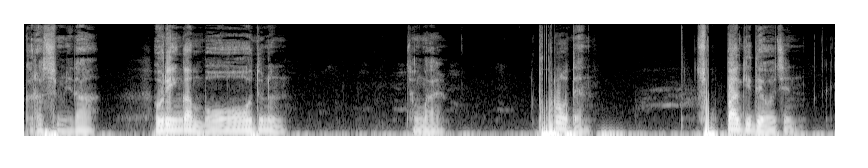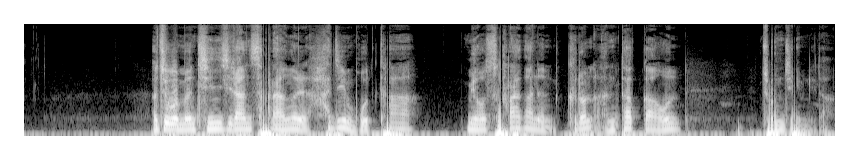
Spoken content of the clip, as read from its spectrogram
그렇습니다. 우리 인간 모두는 정말 포로된, 속박이 되어진 어찌 보면 진실한 사랑을 하지 못하며 살아가는 그런 안타까운 존재입니다.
